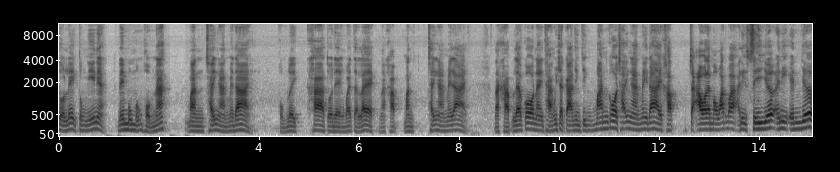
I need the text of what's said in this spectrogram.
ตัวเลขตรงนี้เนี่ย ในมุมของผมนะ มันใช้งานไม่ได้ ผมเลยค่าตัวแดงไว้แต่แรกนะครับ มันใช้งานไม่ได้ นะครับแล้วก็ในทางวิชาการจริง ๆ มันก็ใช้งานไม่ได้ครับ จะเอาอะไรมาวัดว่าอันนี้ C เยอะอันนี้ N เยอะ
